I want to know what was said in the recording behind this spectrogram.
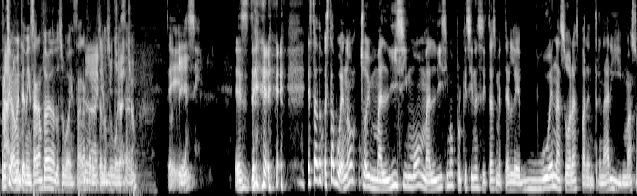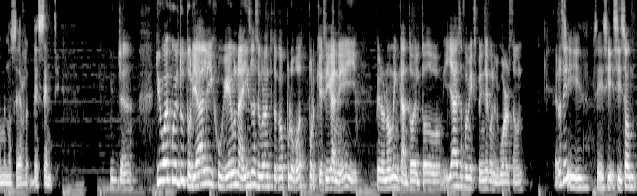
Próximamente ah, en Instagram, todavía no lo subo a Instagram, pero ahorita lo subo a Instagram. Sí, sí. Este está, está bueno. Soy malísimo, malísimo, porque sí necesitas meterle buenas horas para entrenar y más o menos ser decente. Ya. Yo igual jugué el tutorial y jugué una isla, seguramente tocó puro bot, porque sí gané, y, pero no me encantó del todo. Y ya esa fue mi experiencia con el Warzone. Pero sí. Sí, sí, sí, sí, son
